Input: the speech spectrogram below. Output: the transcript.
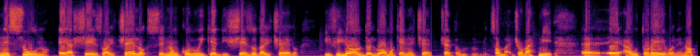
nessuno è asceso al cielo se non colui che è disceso dal cielo, il figliolo dell'uomo che è nel cielo. Certo, insomma, Giovanni eh, è autorevole, no?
